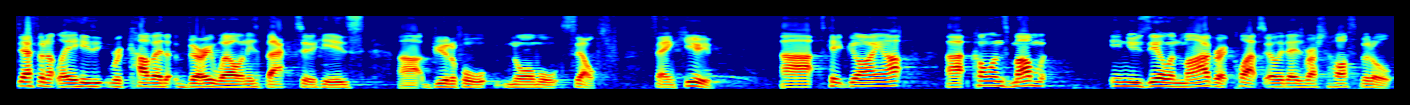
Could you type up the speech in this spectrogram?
definitely he recovered very well and is back to his uh, beautiful, normal self. Thank you. Uh, to keep going up, uh, Colin's mum in New Zealand, Margaret, collapsed early days, rushed to hospital.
